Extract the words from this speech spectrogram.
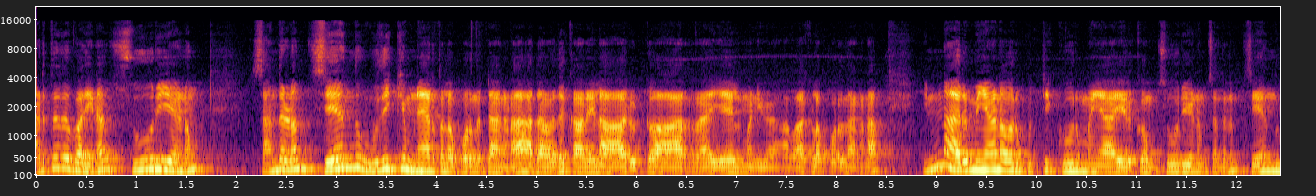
அடுத்தது பார்த்திங்கன்னா சூரியனும் சந்திரனும் சேர்ந்து உதிக்கும் நேரத்தில் பிறந்துட்டாங்கன்னா அதாவது காலையில் ஆறு டு ஆறரை ஏழு மணி வாக்கில் பிறந்தாங்கன்னா இன்னும் அருமையான ஒரு புத்தி கூர்மையாக இருக்கும். சூரியனும் சந்திரனும் சேர்ந்து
